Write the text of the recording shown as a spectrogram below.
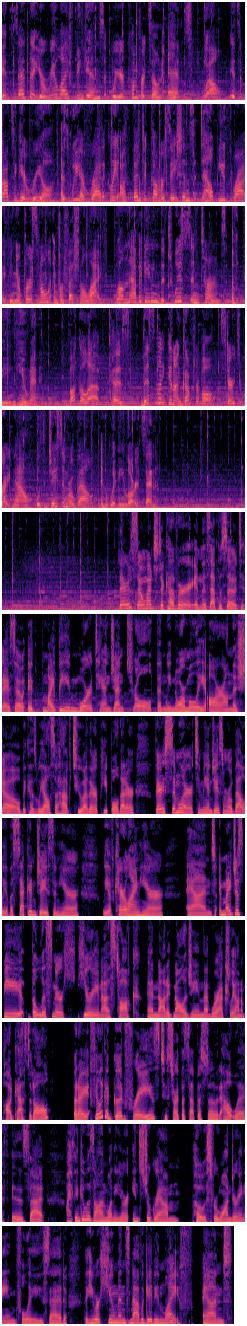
It's said that your real life begins where your comfort zone ends. Well, it's about to get real as we have radically authentic conversations to help you thrive in your personal and professional life while navigating the twists and turns of being human. Buckle up, because this might get uncomfortable. Starts right now with Jason Wrobel and Whitney Lauritsen. There's so much to cover in this episode today, so it might be more tangential than we normally are on this show because we also have two other people that are very similar to me and Jason Wrobel. We have a second Jason here, we have Caroline here, and it might just be the listener hearing us talk and not acknowledging that we're actually on a podcast at all. But I feel like a good phrase to start this episode out with is that I think it was on one of your Instagram posts for Wandering Aimfully. You said that you are humans navigating life. And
